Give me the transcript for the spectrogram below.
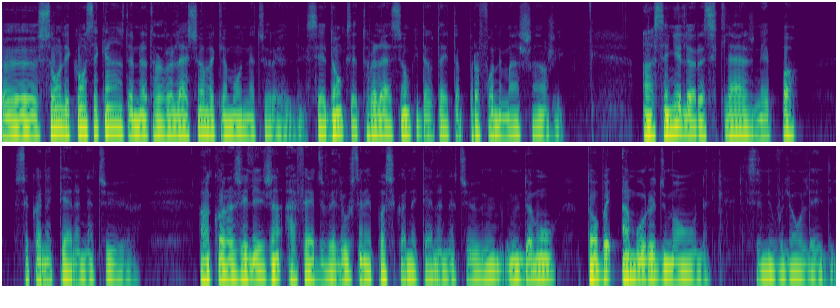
euh, sont les conséquences de notre relation avec le monde naturel. C'est donc cette relation qui doit être profondément changée. Enseigner le recyclage n'est pas se connecter à la nature. Encourager les gens à faire du vélo, ce n'est pas se connecter à la nature. Nous, devons tomber amoureux du monde si nous voulons l'aider.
